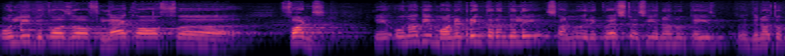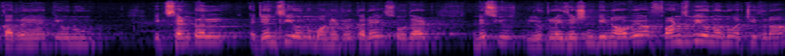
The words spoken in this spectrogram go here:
only because of lack of funds ਤੇ ਉਹਨਾਂ ਦੀ ਮੋਨੀਟਰਿੰਗ ਕਰਨ ਦੇ ਲਈ ਸਾਨੂੰ ਰਿਕੁਐਸਟ ਅਸੀਂ ਇਹਨਾਂ ਨੂੰ ਕਈ ਦਿਨਾਂ ਤੋਂ ਕਰ ਰਹੇ ਹਾਂ ਕਿ ਉਹਨੂੰ ਇੱਕ ਸੈਂਟਰਲ ਏਜੰਸੀ ਉਹਨੂੰ ਮੋਨੀਟਰ ਕਰੇ ਸੋ ਦੈਟ ਮਿਸ ਯੂਟਿਲਾਈਜੇਸ਼ਨ ਵੀ ਨਾ ਹੋਵੇ ਔਰ ਫੰਡਸ ਵੀ ਉਹਨਾਂ ਨੂੰ ਅੱਛੀ ਤਰ੍ਹਾਂ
